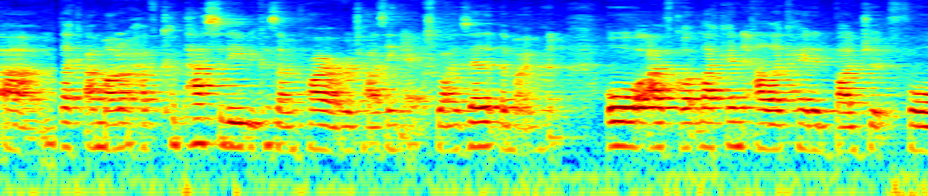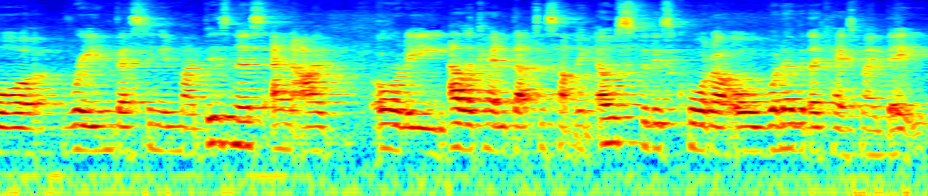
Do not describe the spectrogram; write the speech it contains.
um, like, I might not have capacity because I'm prioritizing X, Y, Z at the moment, or I've got like an allocated budget for reinvesting in my business and I've already allocated that to something else for this quarter or whatever the case may be.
